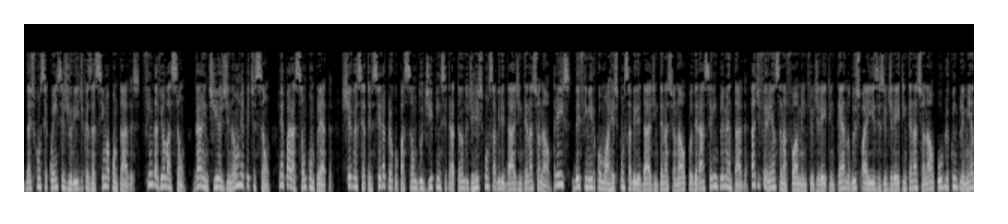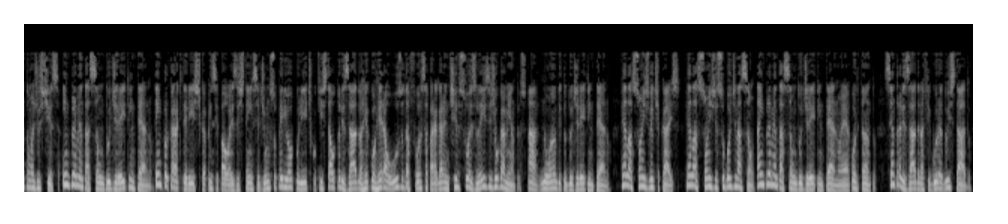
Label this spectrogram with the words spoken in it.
das consequências jurídicas acima apontadas, fim da violação, garantias de não repetição, reparação completa. Chega-se à terceira preocupação do DIP em se tratando de responsabilidade internacional. 3. Definir como a responsabilidade internacional poderá ser implementada. A diferença na forma em que o direito interno dos países e o direito internacional público implementam a justiça. Implementação do direito interno tem por característica principal a existência de um superior político que está autorizado a recorrer ao uso da força para garantir suas leis e julgamentos. A. No âmbito do direito interno, relações verticais, relações de subordinação. A implementação do direito interno é, portanto, centralizada na figura do Estado,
